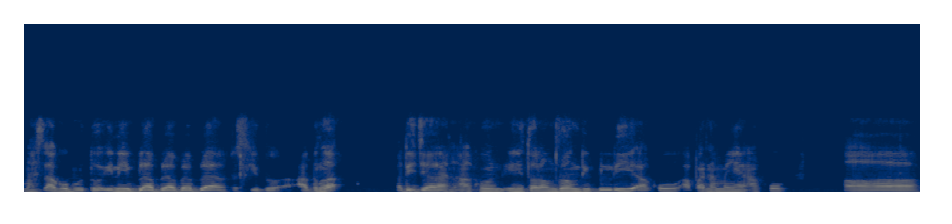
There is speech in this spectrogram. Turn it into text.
mas aku butuh ini bla bla bla bla terus gitu. Atau enggak di jalan aku ini tolong dong dibeli aku apa namanya aku uh,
